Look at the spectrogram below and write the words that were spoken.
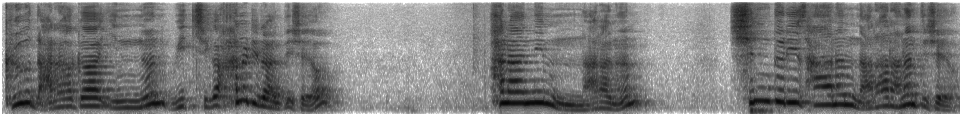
그 나라가 있는 위치가 하늘이라는 뜻이에요. 하나님 나라는 신들이 사는 나라라는 뜻이에요.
